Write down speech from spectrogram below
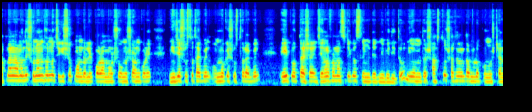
আপনারা আমাদের সুনামধন্য চিকিৎসক মণ্ডলীর পরামর্শ অনুসরণ করে নিজে সুস্থ থাকবেন, অন্যকে সুস্থ রাখবেন। এই প্রত্যাশায় জেনারেল ফার্মাসিউটিক্যালস লিমিটেড নিবেদিত নিয়মিত স্বাস্থ্য সচেতনতামূলক অনুষ্ঠান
